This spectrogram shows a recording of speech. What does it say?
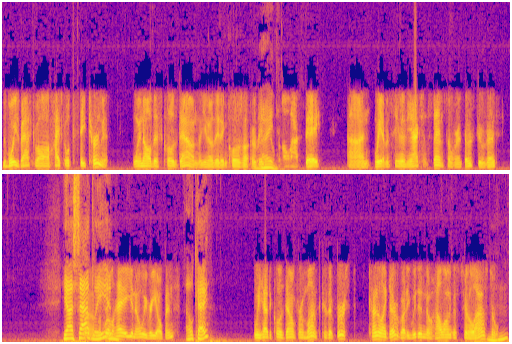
the boys basketball high school state tournament when all this closed down. You know, they didn't close on, or they Right. didn't open the last day, uh, and we haven't seen any action since over at those two events. Yeah, Uh, sadly. but, well, and- hey, you know, we reopened. okay. We had to close down for a month because at first, kind of like everybody, we didn't know how long this was going to last Mm-hmm. or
